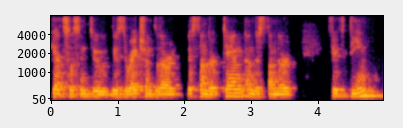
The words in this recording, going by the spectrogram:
gets us into this direction that are the standard 10 and the standard 15.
